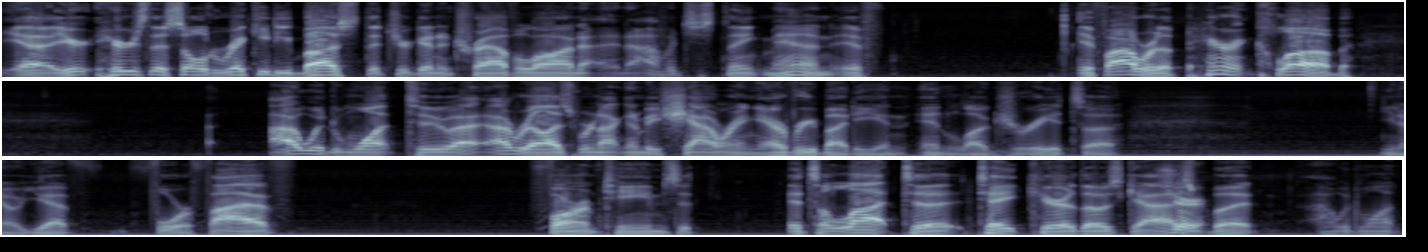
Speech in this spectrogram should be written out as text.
yeah, here, here's this old rickety bus that you're going to travel on, and I would just think, man, if if I were the parent club, I would want to. I, I realize we're not going to be showering everybody in, in luxury. It's a, you know, you have four or five farm teams. It, it's a lot to take care of those guys, Sure. but I would want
